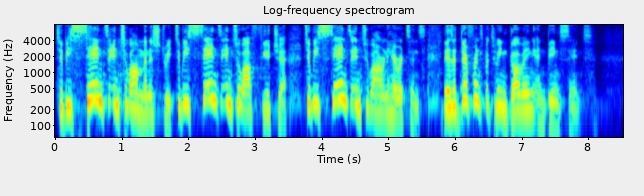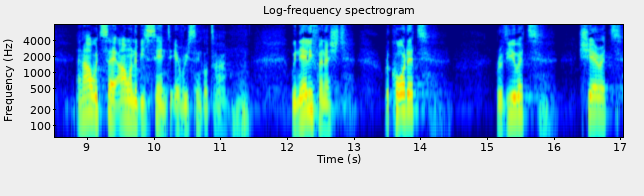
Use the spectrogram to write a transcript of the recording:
To be sent into our ministry, to be sent into our future, to be sent into our inheritance. There's a difference between going and being sent. And I would say, I want to be sent every single time. We nearly finished. Record it, review it, share it.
